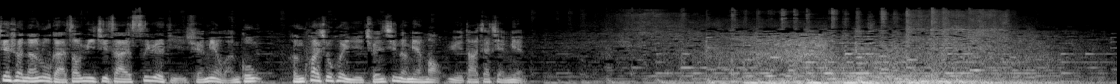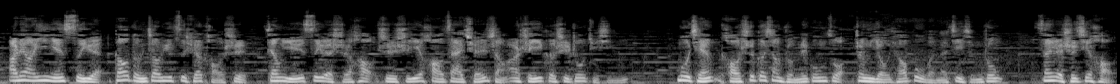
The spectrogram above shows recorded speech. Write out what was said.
建设南路改造预计在四月底全面完工，很快就会以全新的面貌与大家见面。二零二一年四月，高等教育自学考试将于四月十号至十一号在全省二十一个市州举行，目前考试各项准备工作正有条不紊的进行中。三月十七号，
